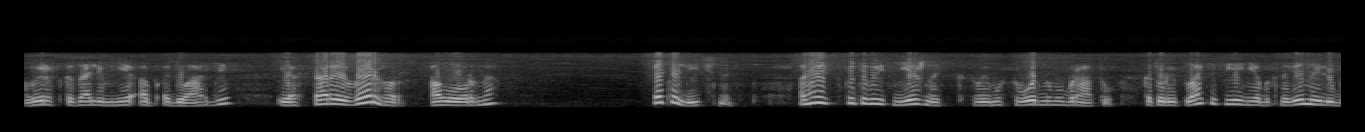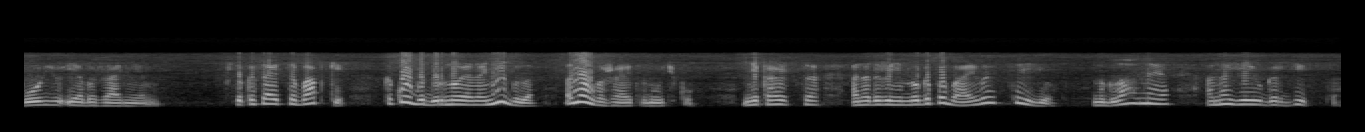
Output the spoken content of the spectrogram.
Вы рассказали мне об Эдуарде и о старой Вергор, а Лорна. Это личность. Она испытывает нежность к своему сводному брату, который платит ей необыкновенной любовью и обожанием. Что касается бабки, какой бы дурной она ни была, она уважает внучку. Мне кажется, она даже немного побаивается ее. Но главное — она ею гордится.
